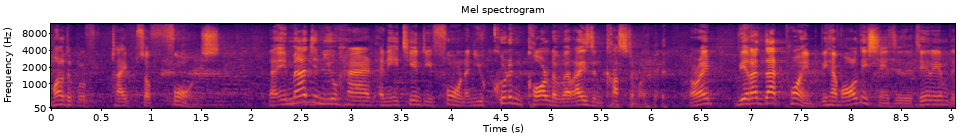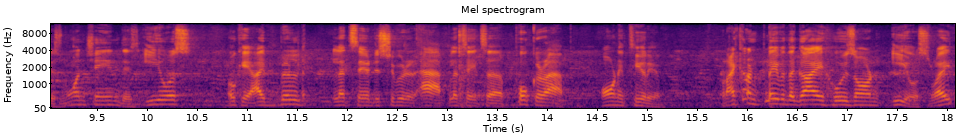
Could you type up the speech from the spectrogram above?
multiple types of phones. Now imagine you had an AT&T phone and you couldn't call the Verizon customer. All right, we are at that point. We have all these chains. There's Ethereum. There's one chain. There's EOS. Okay, I build, let's say, a distributed app. Let's say it's a poker app on Ethereum, but I can't play with the guy who is on EOS, right?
